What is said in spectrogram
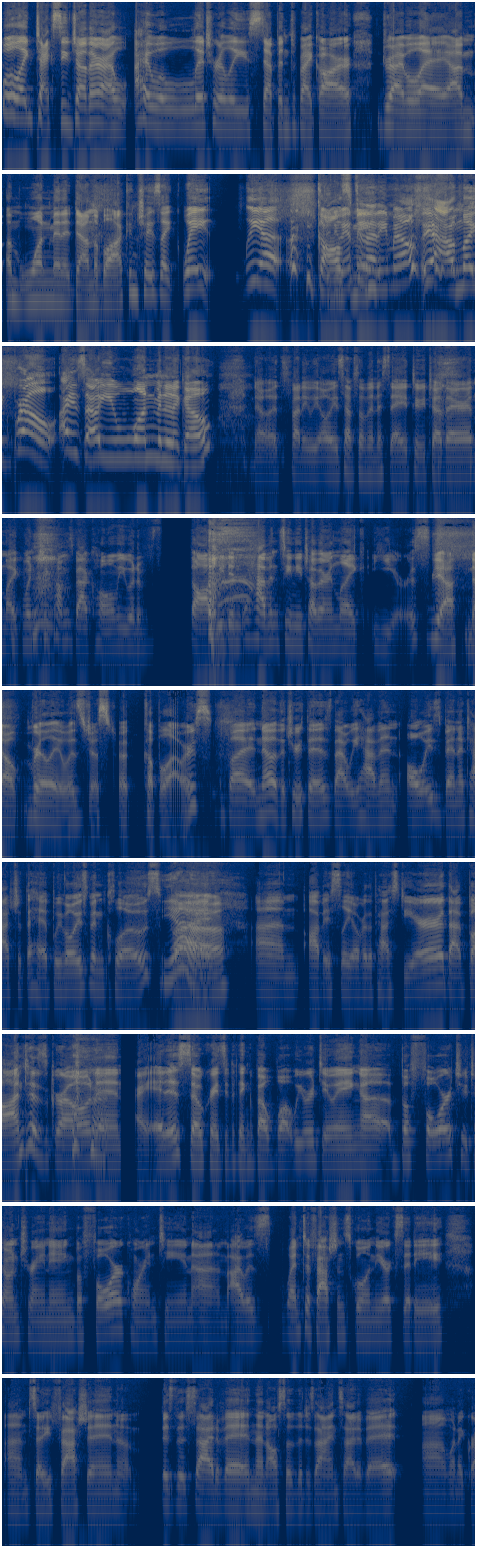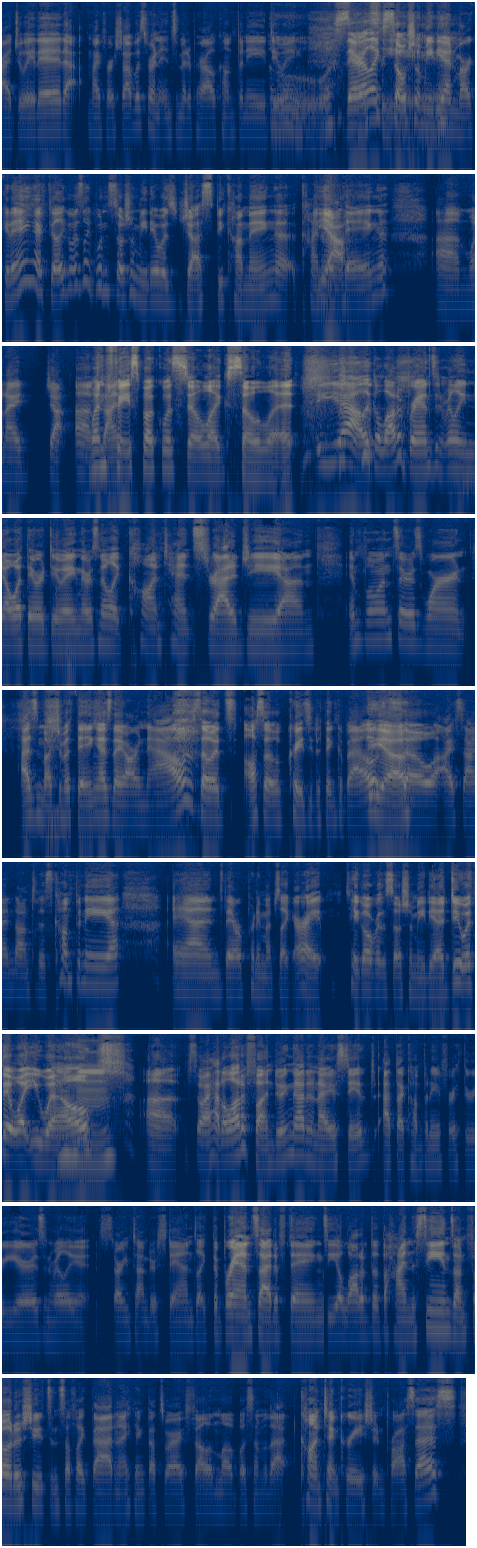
we'll like text each other. I, I will literally step into my car, drive away. I'm, I'm one minute down the block and she's like, wait, Leah calls me. that email? Yeah, I'm like, bro, I saw you one minute ago. No, it's funny. We always have something to say to each other. And like when she comes back home, you would have thought we didn't haven't seen each other in like years. Yeah, no, really, it was just a couple hours. But no, the truth is that we haven't always been attached at the hip. We've always been close. Yeah. But, um, obviously over the past year, that bond has grown and right, it is so crazy to think about what we were doing uh, before two tone training, before quarantine. Um, I was went to fashion school in New York City, um, studied fashion, um, business side of it, and then also the design side of it. Uh, when I graduated, my first job was for an intimate apparel company doing Ooh, their like social media and marketing. I feel like it was like when social media was just becoming a kind of Yeah. a thing. Um, when I jo- um, When signed- Facebook was still like so lit. yeah, like a lot of brands didn't really know what they were doing. There was no like content strategy. Um, influencers weren't as much of a thing as they are now. So it's also crazy to think about. Yeah. So I signed on to this company and they were pretty much like, all right, take over the social media, do with it what you will. Mm-hmm. Uh, so I had a lot of fun doing that. And I stayed at that company for three years and really starting to understand like the brand side of things, see a lot of the behind the scenes on photo shoots and stuff like that. And I think that's where I fell in love with some of that content creation process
